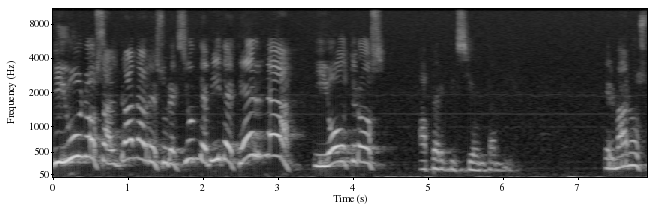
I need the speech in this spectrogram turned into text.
y unos saldrán a resurrección de vida eterna y otros a perdición también. Hermanos,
